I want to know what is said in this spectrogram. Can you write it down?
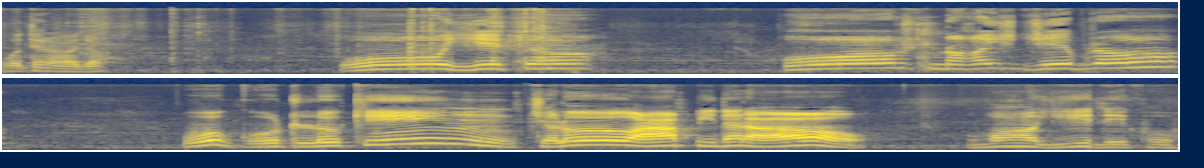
वो इधर आ जाओ। ओ ये क्या? ओ नाइस जेब्रा वो गुड लुकिंग चलो, आप इधर आओ। वाह ये देखो।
